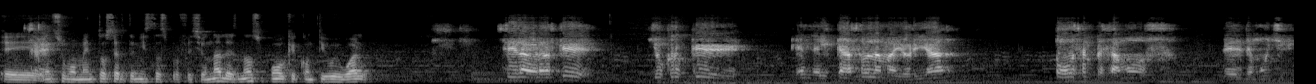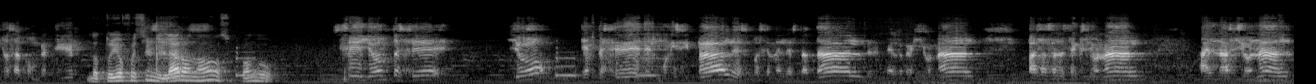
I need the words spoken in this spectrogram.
eh, en su momento ser tenistas profesionales, ¿no? Supongo que contigo igual. Sí, la verdad es que yo creo que en el caso de la mayoría, todos empezamos de, muy chiquitos a competir. Lo tuyo fue similar o no, supongo. Sí, yo empecé, yo empecé en el municipal, después en el estatal, en el regional, pasas al seccional, al nacional,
